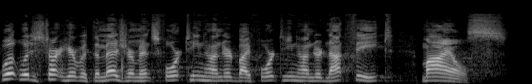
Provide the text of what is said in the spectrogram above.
We'll, we'll just start here with the measurements 1,400 by 1,400, not feet, miles.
